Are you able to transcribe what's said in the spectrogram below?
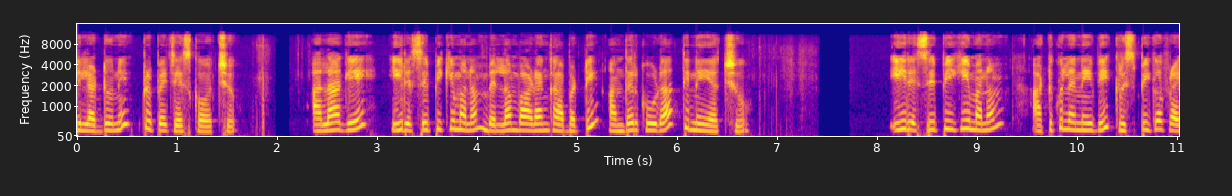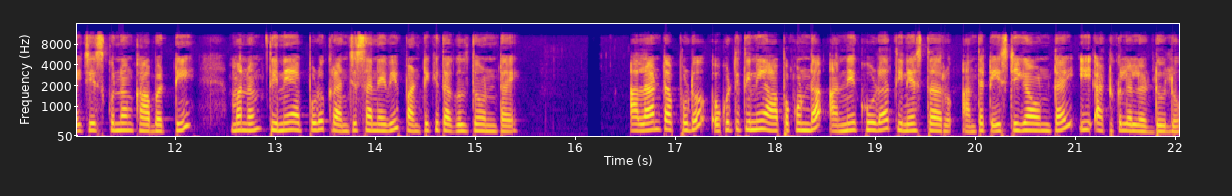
ఈ లడ్డూని ప్రిపేర్ చేసుకోవచ్చు. అలాగే ఈ రెసిపీకి మనం బెల్లం వాడాం కాబట్టి అందరు కూడా తినేయచ్చు. ఈ రెసిపీకి మనం అటుకులు అనేవి క్రిస్పీగా ఫ్రై చేసుకున్నాం కాబట్టి మనం తినేటప్పుడు క్రంచెస్ అనేవి పంటికి తగులుతూ ఉంటాయి. అలాంటప్పుడు ఒకటి తిని ఆపకుండా అన్నీ కూడా తినేస్తారు. అంత టేస్టీగా ఉంటాయి ఈ అటుకుల లడ్డూలు.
